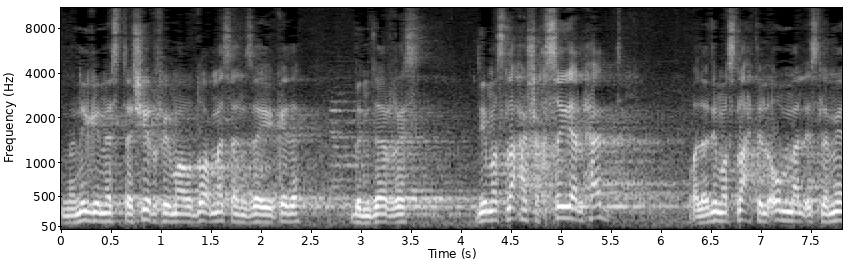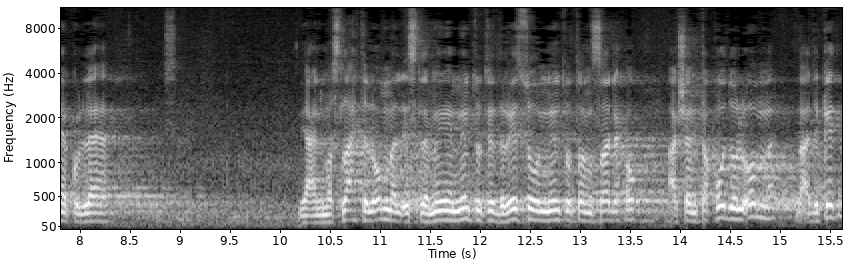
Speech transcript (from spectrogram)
لما نيجي نستشير في موضوع مثلا زي كده بندرس دي مصلحة شخصية لحد ولا دي مصلحة الأمة الإسلامية كلها؟ يعني مصلحة الأمة الإسلامية إن أنتوا تدرسوا إن أنتوا تنصلحوا عشان تقودوا الأمة بعد كده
